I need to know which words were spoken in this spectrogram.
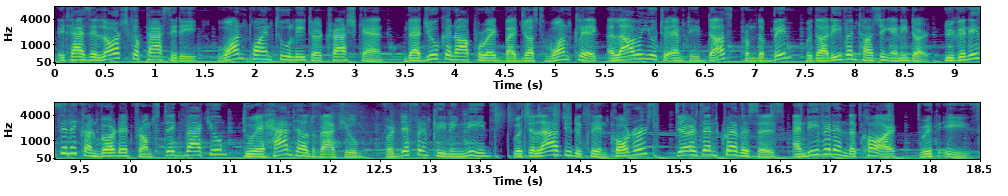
It has a large capacity 1.2 liter trash can that you can operate by just one click, allowing you to empty dust from the bin without even touching any dirt. You can easily convert it from stick vacuum to a handheld vacuum for different cleaning needs, which allows you to clean corners, stairs and crevices, and even in the car with ease.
